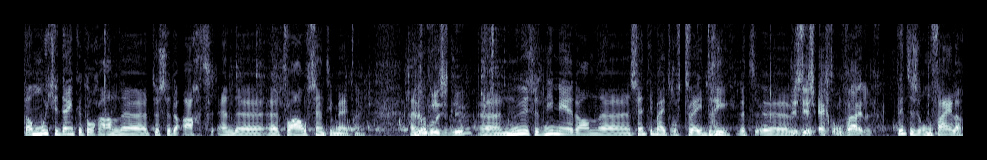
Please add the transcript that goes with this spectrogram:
dan moet je denken toch aan eh, tussen de 8 en de eh, 12 centimeter. En hoeveel is het nu? eh, nu is het niet meer dan eh, een centimeter of 2, 3. Het, eh, Dus dit is echt onveilig. dit is onveilig.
